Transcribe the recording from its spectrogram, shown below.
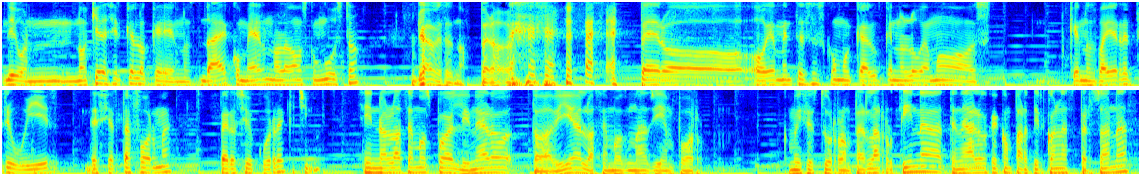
Digo, no quiere decir que lo que nos da de comer no lo hagamos con gusto. Yo a veces no, pero Pero obviamente eso es como que algo que no lo vemos que nos vaya a retribuir de cierta forma. Pero si ocurre, qué chingo. si no lo hacemos por el dinero, todavía lo hacemos más bien por, como dices tú, romper la rutina, tener algo que compartir con las personas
